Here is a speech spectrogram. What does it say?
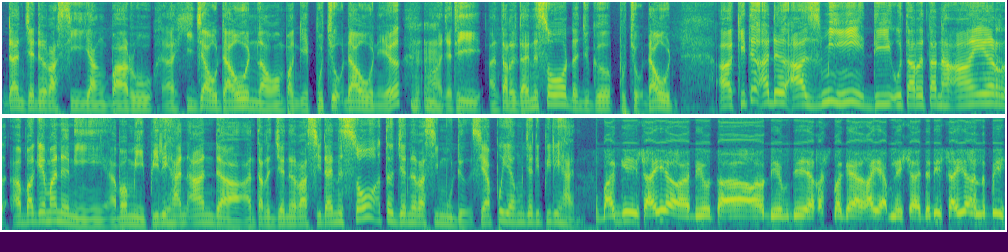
dan generasi yang baru uh, hijau daun lah orang panggil pucuk daun ya. Mm-hmm. uh, jadi antara dinosaur dan juga pucuk daun. Uh, kita ada Azmi di utara tanah air uh, bagaimana ni Abang Mi? Pilihan anda antara generasi dinosaur atau generasi muda? Siapa yang menjadi pilihan? Bagi saya di utara di, di sebagai rakyat Malaysia jadi saya lebih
